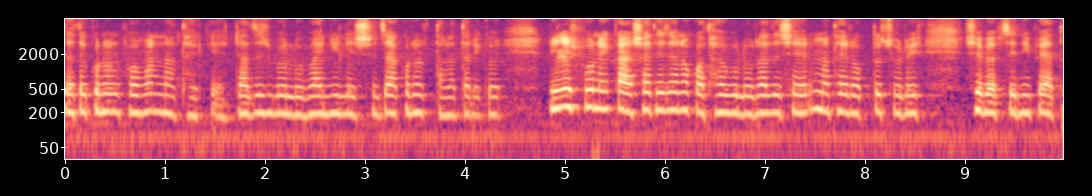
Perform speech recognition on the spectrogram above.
যাতে কোনো প্রমাণ না থাকে। রাজেশ বলল, ভাই, নীলেশ যা করার তাড়াতাড়ি করে। নীলেশ ফোনে কার সাথে যেন কথা বলল, রাজেশের মাথায় রক্ত চড়ে সে ভাবছে, নিপা এত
